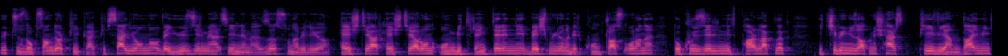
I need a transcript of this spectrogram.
394 ppi piksel yoğunluğu ve 120 Hz yenileme hızı sunabiliyor. HDR, HDR10 10 bit renk derinliği, 5 milyona bir kontrast oranı, 950 nit parlaklık, 2160 Hz PVM diming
